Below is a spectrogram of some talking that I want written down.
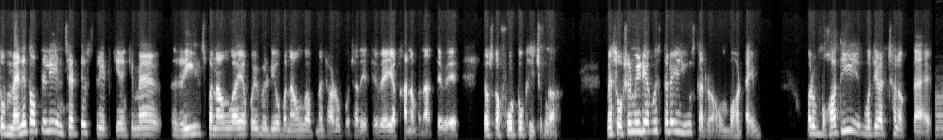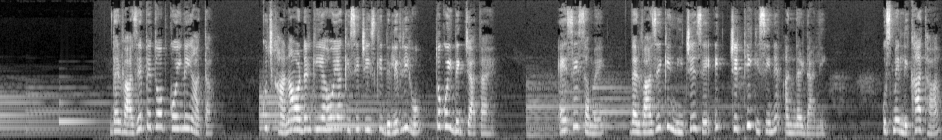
तो मैंने तो अपने लिए इंसेंटिव क्रिएट किए हैं कि मैं रील्स बनाऊँगा या कोई वीडियो बनाऊँगा अपना झाड़ू पोछा देते हुए या खाना बनाते हुए, या उसका फ़ोटो खींचूँगा। मैं सोशल मीडिया को इस तरह यूज़ कर रहा हूँ बहुत टाइम, और बहुत ही मुझे अच्छा लगता है। दरवाजे पे तो अब कोई नहीं आता। कुछ खाना ऑर्डर किया हो या किसी चीज़ की डिलीवरी हो तो कोई दिख जाता है। ऐसे समय दरवाजे के नीचे से एक चिट्ठी किसी ने अंदर डाली। उसमें लिखा था,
